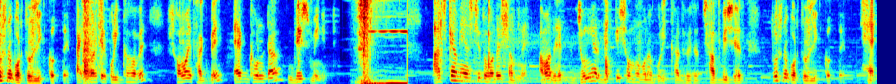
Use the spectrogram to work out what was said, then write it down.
প্রশ্নপত্র লিক করতে। ষাট মার্কের পরীক্ষা হবে, সময় থাকবে এক ঘণ্টা বিশ মিনিট। আজকে আমি আসছি তোমাদের সামনে। আমাদের জুনিয়র বৃত্তি সম্ভাবনা পরীক্ষা দুই হাজার ছাব্বিশের প্রশ্নপত্র লিক করতে। হ্যাঁ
